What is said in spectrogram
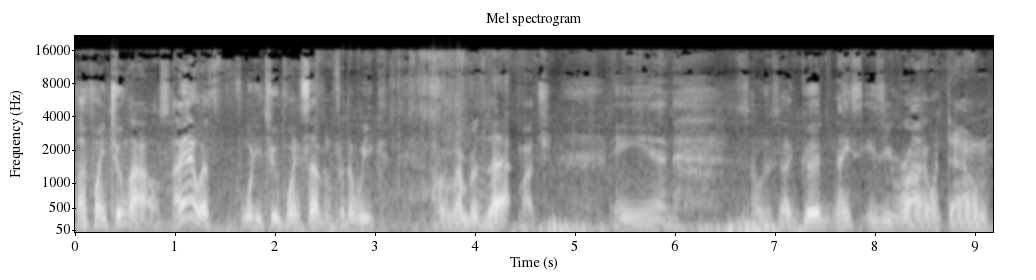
5.2 miles. I ended it was 42.7 for the week. I remember that much. And so it was a good, nice, easy run. Went down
